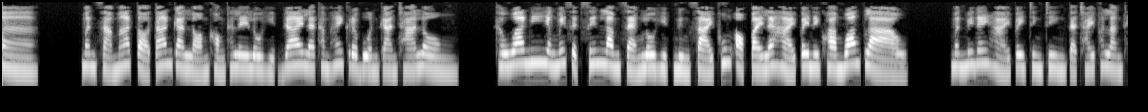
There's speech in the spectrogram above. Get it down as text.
มา มันสามารถต่อต้านการหลอมของทะเลโลหิตได้และทำให้กระบวนการช้าลงเทว่านี่ยังไม่เสร็จสิ้นลำแสงโลหิตหนึ่งสายพุ่งออกไปและหายไปในความว่างเปล่า มันไม่ได้หายไปจริง ๆ แต่ใช้พลังเท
